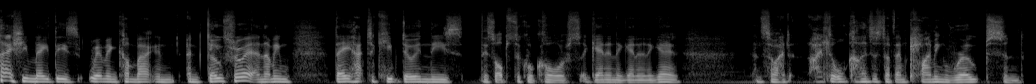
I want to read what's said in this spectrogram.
actually made these women come back and, and go through it. And I mean, they had to keep doing these this obstacle course again and again and again. And so I had, I had all kinds of stuff. Them climbing ropes and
